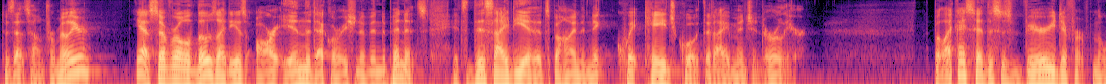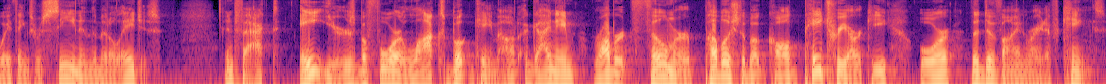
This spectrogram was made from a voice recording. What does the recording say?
Does that sound familiar? Yeah, several of those ideas are in the Declaration of Independence. It's this idea that's behind the Nick Cage quote that I mentioned earlier. But like I said, this is very different from the way things were seen in the Middle Ages. In fact, eight years before Locke's book came out, a guy named Robert Filmer published a book called Patriarchy or The Divine Right of Kings.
